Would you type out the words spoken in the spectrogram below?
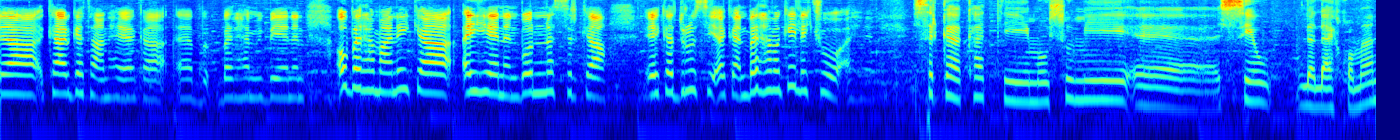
لە کارگەتان هەیە کە بەرهەمی بێنن ئەو بەرهەمانەی کە ئەیهێنن بۆ نە سرکە کە دروستی ئەەکەن بەرهەمەکەی لە کوێ ئەهێن سرکە کاتی مەوسومی سێو لە لای خۆمان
